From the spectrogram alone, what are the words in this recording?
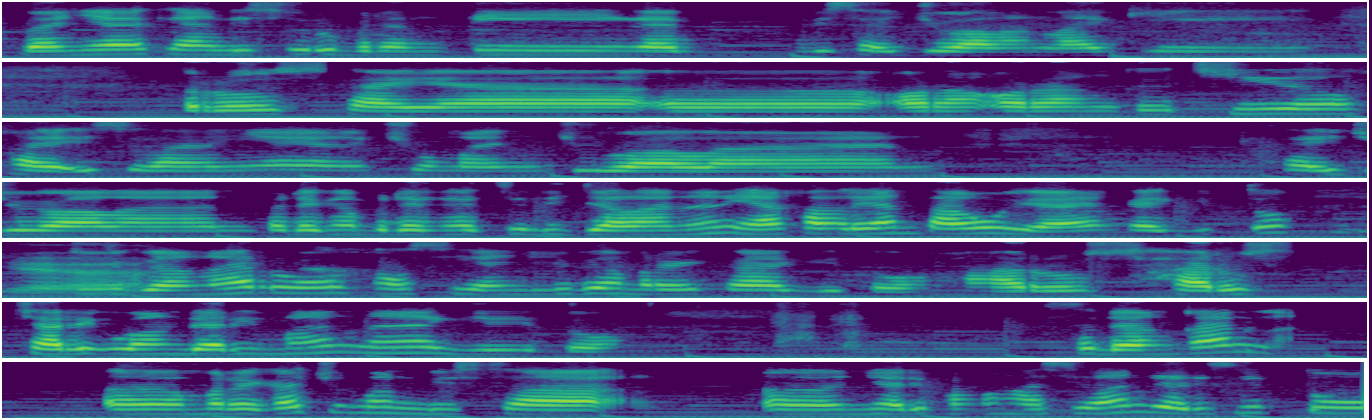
banyak yang disuruh berhenti nggak bisa jualan lagi. Terus kayak eh, orang-orang kecil kayak istilahnya yang cuman jualan kayak jualan pedagang-pedagang kecil di jalanan ya kalian tahu ya yang kayak gitu itu Ya. juga ngaruh kasihan juga mereka gitu. Harus harus cari uang dari mana gitu. Sedangkan eh, mereka cuma bisa eh, nyari penghasilan dari situ.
